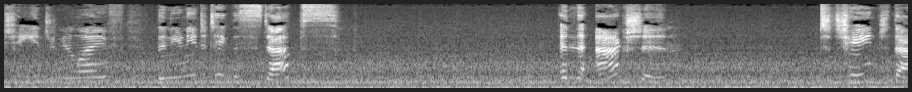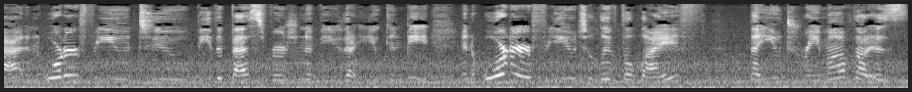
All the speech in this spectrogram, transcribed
change in your life, then you need to take the steps and the action to change that in order for you to be the best version of you that you can be. In order for you to live the life that you dream of that is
